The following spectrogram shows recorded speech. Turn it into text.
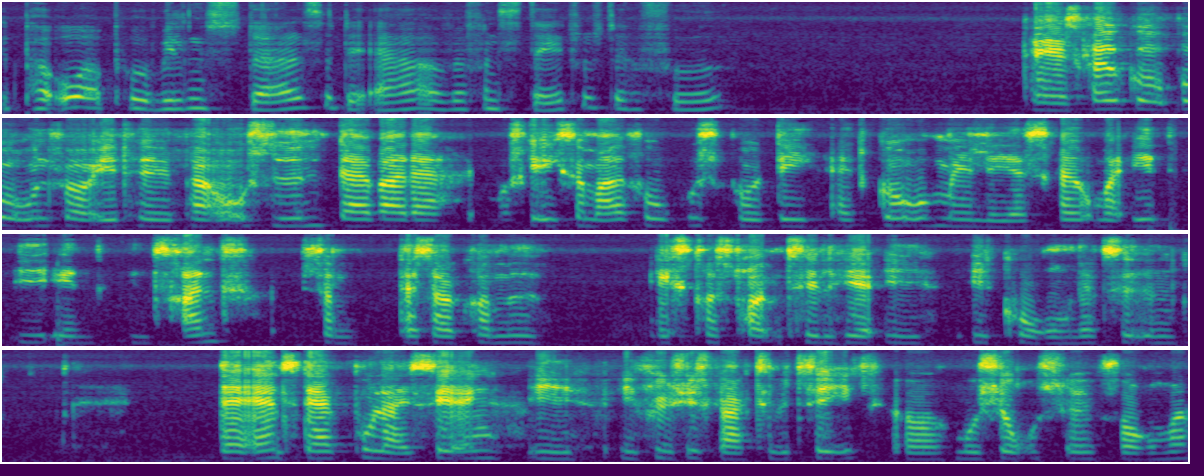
et par ord på, hvilken størrelse det er, og hvad for en status det har fået? Da jeg skrev gåbogen for et øh, par år siden, der var der måske ikke så meget fokus på det at gå, men jeg skrev mig ind i en, en trend, som der så er kommet ekstra strøm til her i, i coronatiden. Der er en stærk polarisering i, i fysisk aktivitet og motionsformer,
